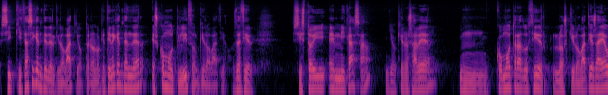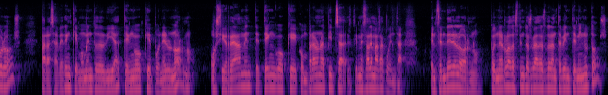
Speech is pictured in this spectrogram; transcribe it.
sí, quizás sí que entiende el kilovatio, pero lo que tiene que entender es cómo utilizo el kilovatio. Es decir, si estoy en mi casa, yo quiero saber cómo traducir los kilovatios a euros para saber en qué momento del día tengo que poner un horno. O si realmente tengo que comprar una pizza, es que me sale más a cuenta, encender el horno, ponerlo a 200 grados durante 20 minutos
